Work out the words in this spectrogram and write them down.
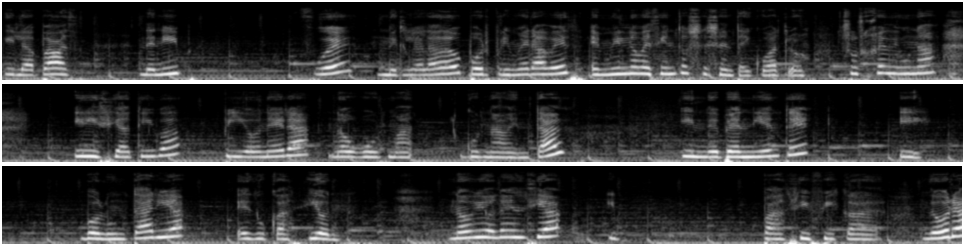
y la Paz de NIP fue declarado por primera vez en 1964. Surge de una iniciativa pionera no gubernamental, independiente y voluntaria educación, no violencia y pacificadora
